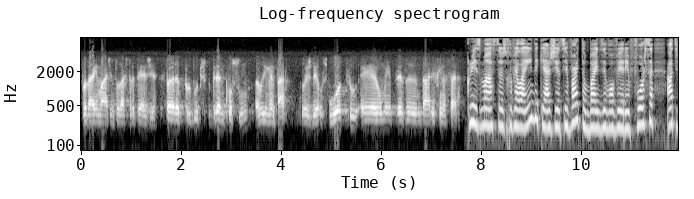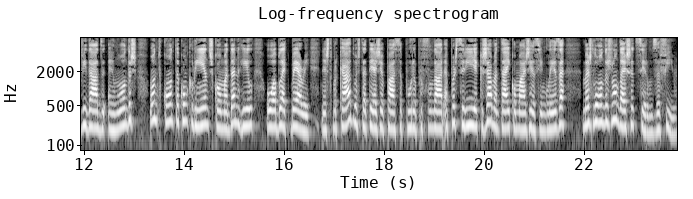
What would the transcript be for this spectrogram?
toda a imagem, toda a estratégia para produtos de grande consumo alimentar, dois deles. O outro é uma empresa da área financeira. Chris Masters revela ainda que a agência vai também desenvolver em força a atividade em Londres, onde conta com clientes como a Dunhill ou a BlackBerry. Neste mercado, a estratégia passa por aprofundar a parceria que já mantém com a agência inglesa, mas Londres não deixa de ser um desafio.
